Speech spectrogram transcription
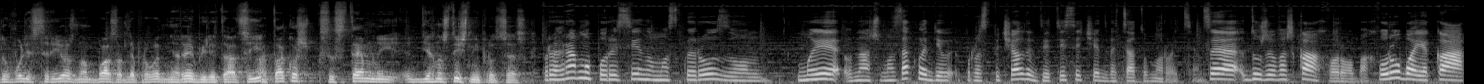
доволі серйозна база для проведення реабілітації, а також системний діагностичний процес. Програму по розсійному склерозу ми в нашому закладі розпочали в 2020 році. Це дуже важка хвороба. Хвороба, яка,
